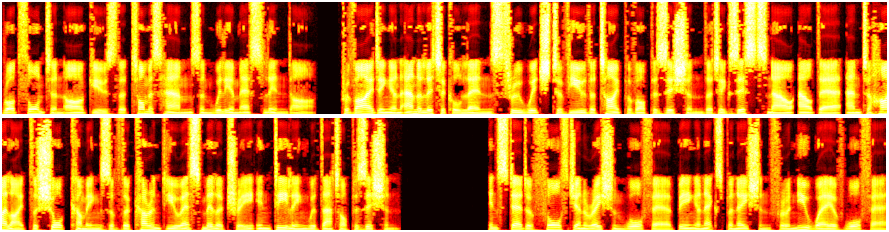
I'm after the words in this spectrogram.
Rod Thornton argues that Thomas Hammes and William S. Lind are providing an analytical lens through which to view the type of opposition that exists now out there and to highlight the shortcomings of the current U.S. military in dealing with that opposition. Instead of fourth-generation warfare being an explanation for a new way of warfare,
